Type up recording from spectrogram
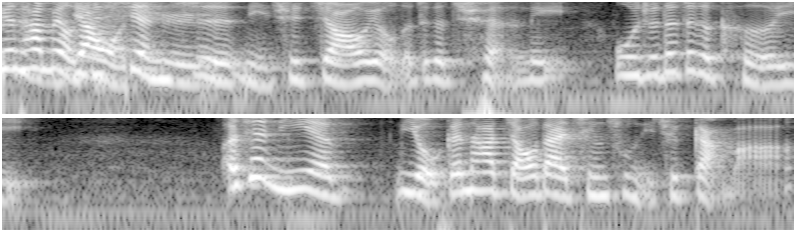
因为他没有去限制你去交友的这个权利，我觉得这个可以，而且你也有跟他交代清楚你去干嘛。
